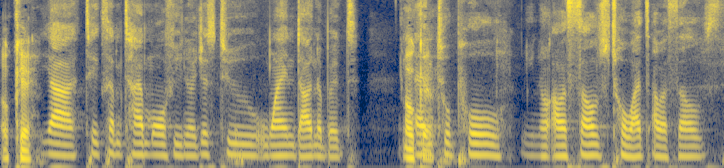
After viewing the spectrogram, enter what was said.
Okay. Yeah, take some time off, you know, just to wind down a bit. Okay. And to pull, you know, ourselves towards ourselves.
